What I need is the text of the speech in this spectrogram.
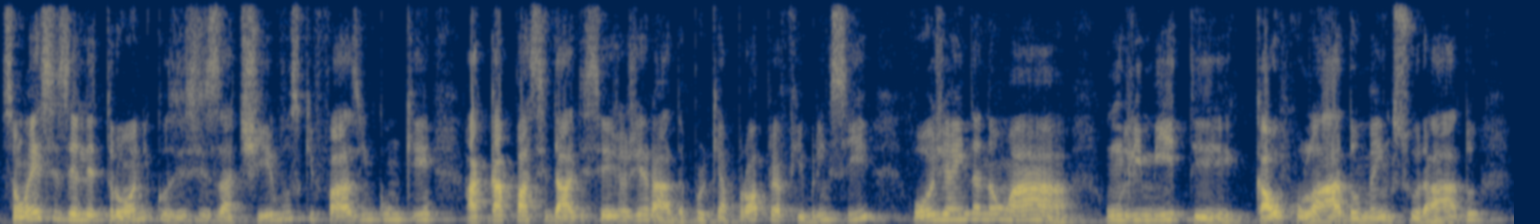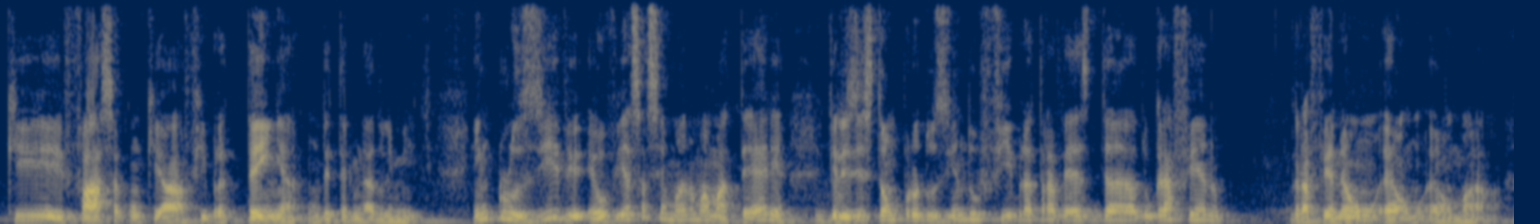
São esses eletrônicos, esses ativos que fazem com que a capacidade seja gerada, porque a própria fibra em si, hoje ainda não há um limite calculado, mensurado, que faça com que a fibra tenha um determinado limite. Inclusive, eu vi essa semana uma matéria uhum. que eles estão produzindo fibra através da, do grafeno. O grafeno é, um, é, um, é uma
